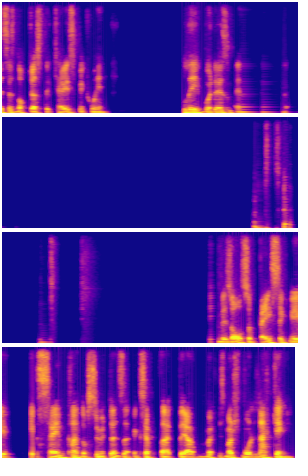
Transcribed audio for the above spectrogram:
this is not just the case between Buddhism and is also basically the same kind of sutras, except that they are is much more lacking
